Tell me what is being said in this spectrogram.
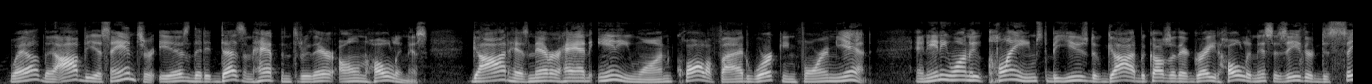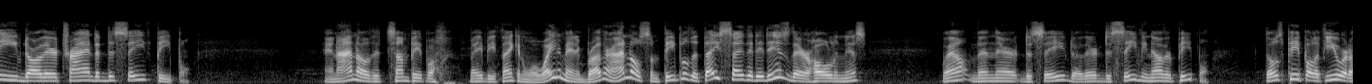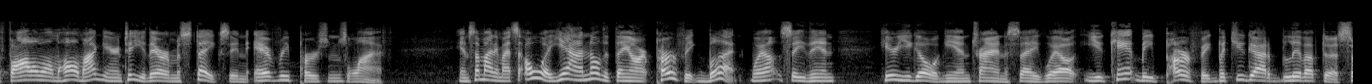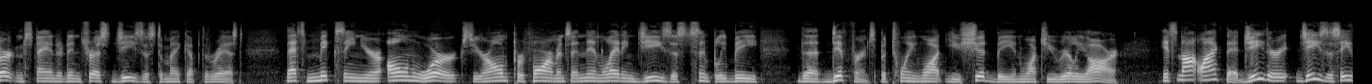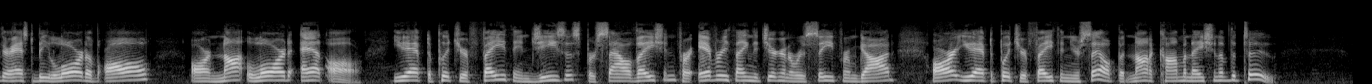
Well, the obvious answer is that it doesn't happen through their own holiness. God has never had anyone qualified working for him yet. And anyone who claims to be used of God because of their great holiness is either deceived or they're trying to deceive people. And I know that some people may be thinking, well, wait a minute, brother. I know some people that they say that it is their holiness. Well, then they're deceived or they're deceiving other people. Those people, if you were to follow them home, I guarantee you there are mistakes in every person's life. And somebody might say, oh, well, yeah, I know that they aren't perfect, but, well, see, then here you go again trying to say, well, you can't be perfect, but you got to live up to a certain standard and trust Jesus to make up the rest. That's mixing your own works, your own performance, and then letting Jesus simply be the difference between what you should be and what you really are. It's not like that. Jesus either has to be Lord of all or not Lord at all. You have to put your faith in Jesus for salvation, for everything that you're going to receive from God, or you have to put your faith in yourself, but not a combination of the two.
